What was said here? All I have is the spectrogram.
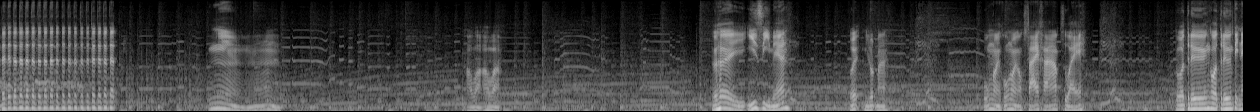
เตะเตะเตะเตะเตะเตะเตะเตะเตะเตะเตะเตเตะเตะเตะเตะเนี่ยเอาว่ะเอาว่ะเฮ้ย easy man เฮ้ย มีรถมาโค้งหน่อยโค้งหน่อยออกซ้ายครับ สวย โคตรึงโคตรึงติดใน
